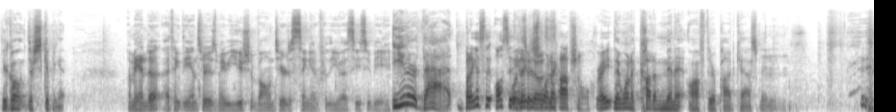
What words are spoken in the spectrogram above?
they're going they're skipping it. Amanda, I think the answer is maybe you should volunteer to sing it for the USCCB. Either that, But I guess they, also the they answer just is wanna- it's optional, right? they want to cut a minute off their podcast, maybe. Mm.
